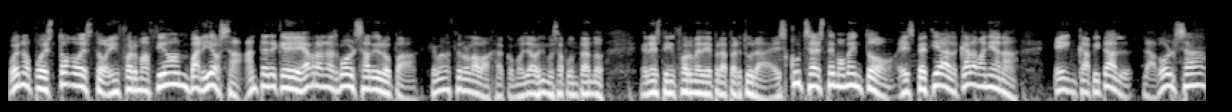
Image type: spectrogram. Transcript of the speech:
Bueno, pues todo esto, información valiosa, antes de que abran las bolsas de Europa, que van a hacer la baja, como ya venimos apuntando en este informe de preapertura. Escucha este momento especial cada mañana en Capital, la Bolsa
